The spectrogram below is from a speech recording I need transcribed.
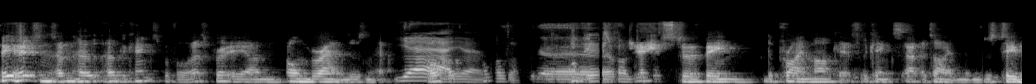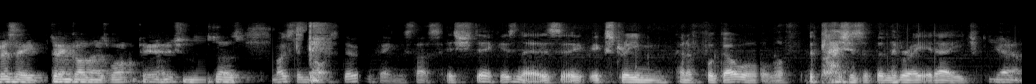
Peter Hitchens hadn't heard, heard the Kinks before. That's pretty um, on brand, isn't it? Yeah, Oh, yeah. Hold on. Yeah. It used to have been the prime market for the Kinks at the time and was too busy doing God knows what Peter Hitchens does. Mostly not doing things. That's his shtick, isn't it? It's a extreme kind of forgoal of the pleasures of the liberated age. Yeah.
